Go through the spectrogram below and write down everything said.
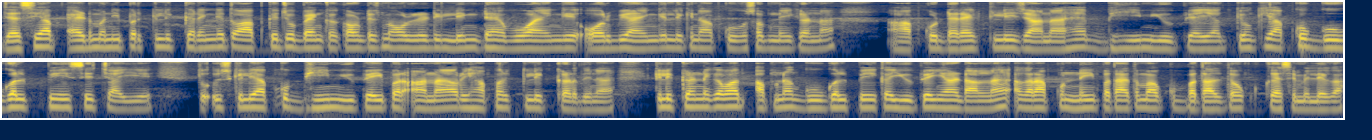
जैसे आप ऐड मनी पर क्लिक करेंगे तो आपके जो बैंक अकाउंट इसमें ऑलरेडी लिंक्ड हैं, वो आएँगे और भी आएँगे, लेकिन आपको वो सब नहीं करना। आपको डायरेक्टली जाना है भीम यू पी आई क्योंकि आपको गूगल पे से चाहिए तो उसके लिए आपको भीम यू पी आई पर आना है और यहाँ पर क्लिक कर देना है। क्लिक करने के बाद अपना गूगल पे का यू पी आई यहाँ डालना है। अगर आपको नहीं पता है तो मैं आपको बता देता हूँ कैसे मिलेगा।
